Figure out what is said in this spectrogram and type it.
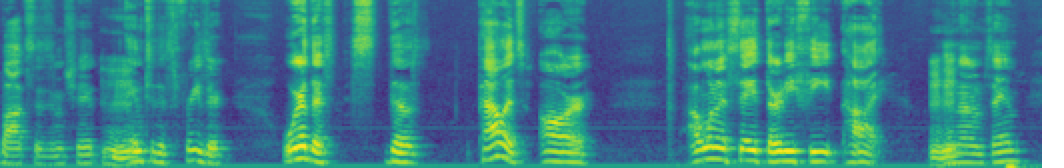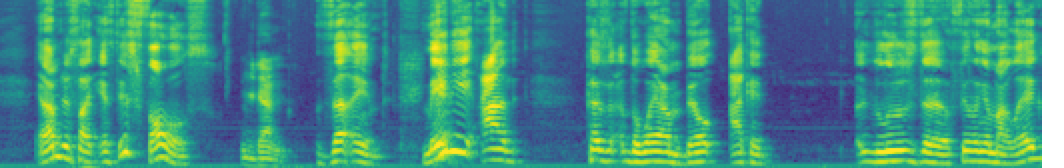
boxes and shit Mhm. into this freezer, where the the pallets are, I want to say thirty feet high. hmm You know what I'm saying? And I'm just like, if this falls, You're done. the end. Maybe I'd, because the way I'm built, I could lose the feeling in my legs.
